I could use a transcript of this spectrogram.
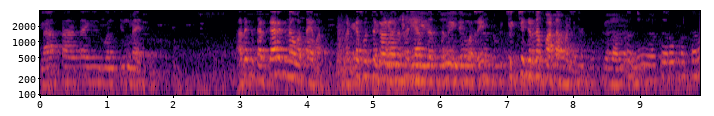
ಕ್ಲಾಸ್ ಸ್ಟಾರ್ಟ್ ಆಗಿ ಒಂದು ತಿಂಗಳಾಯ್ತು ಅದಕ್ಕೆ ಸರ್ಕಾರಕ್ಕೆ ನಾವು ಒತ್ತಾಯ ಮಾಡ್ತೀವಿ ಪಠ್ಯ ಪುಸ್ತಕಗಳನ್ನು ಸರಿಯಾದ ಶಿಕ್ಷಕರನ್ನ ಪಾಠ ಮಾಡ್ಲಿಕ್ಕೆ. ನೀವು ಹೇಳ್ತಾ ಇರೋ ಪ್ರಕಾರ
